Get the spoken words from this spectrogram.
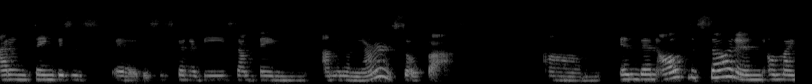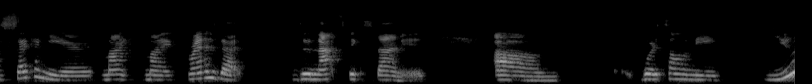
I don't think this is uh, this is gonna be something I'm gonna learn so fast. Um, and then all of a sudden, on my second year, my my friends that do not speak Spanish um, were telling me, "You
